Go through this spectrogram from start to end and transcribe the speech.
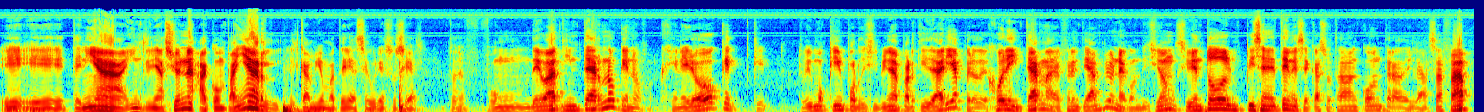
eh, eh, tenía inclinación a acompañar el cambio en materia de seguridad social. Entonces fue un debate interno que nos generó que, tuvimos que ir por disciplina partidaria, pero dejó la interna del Frente Amplio en una condición, si bien todo el PCNT en ese caso estaba en contra de la SAFAP,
